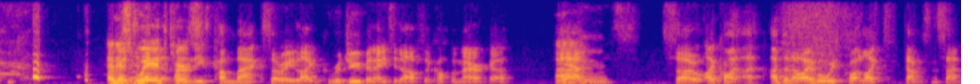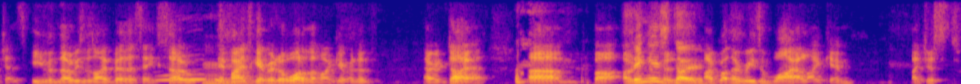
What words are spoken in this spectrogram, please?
and it's weird because he's come back. Sorry, like rejuvenated after the Copa America. Yeah. And so I quite, I, I, don't know. I've always quite liked Davinson Sanchez, even though he's a liability. So mm. if I had to get rid of one of them, I'd get rid of Eric Dier. Um, but only thing is, though, I've got no reason why I like him. I just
